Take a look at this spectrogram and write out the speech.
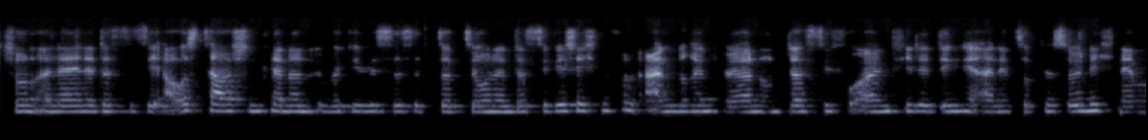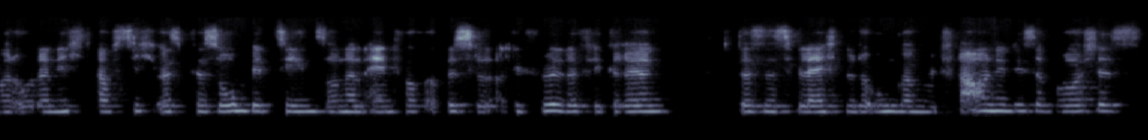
Schon alleine, dass sie sich austauschen können über gewisse Situationen, dass sie Geschichten von anderen hören und dass sie vor allem viele Dinge auch nicht so persönlich nehmen oder nicht auf sich als Person beziehen, sondern einfach ein bisschen ein Gefühl dafür kriegen, dass es vielleicht nur der Umgang mit Frauen in dieser Branche ist.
